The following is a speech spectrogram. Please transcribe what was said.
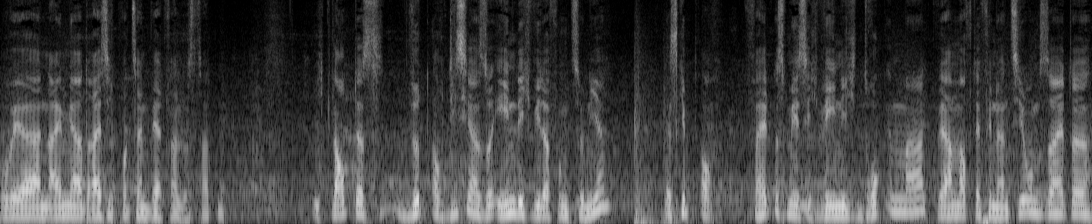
wo wir in einem Jahr 30 Prozent Wertverlust hatten. Ich glaube, das wird auch dieses Jahr so ähnlich wieder funktionieren. Es gibt auch verhältnismäßig wenig Druck im Markt. Wir haben auf der Finanzierungsseite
